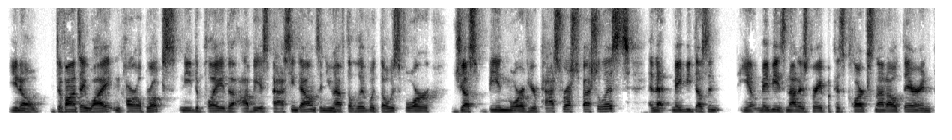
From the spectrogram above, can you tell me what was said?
you know, Devonte Wyatt and Karl Brooks need to play the obvious passing downs, and you have to live with those four just being more of your pass rush specialists, and that maybe doesn't, you know, maybe it's not as great because Clark's not out there, and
